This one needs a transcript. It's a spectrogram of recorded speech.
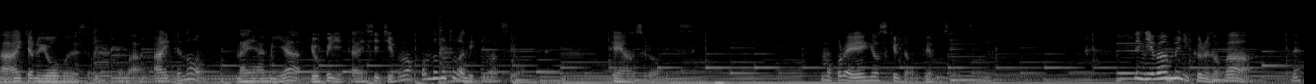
相手の要望ですよね。とから、相手の悩みや欲に対して自分はこんなことができますよって提案するわけですよ。まあこれ営業スキルでも全部そうですよね。で、2番目に来るのが、ね、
